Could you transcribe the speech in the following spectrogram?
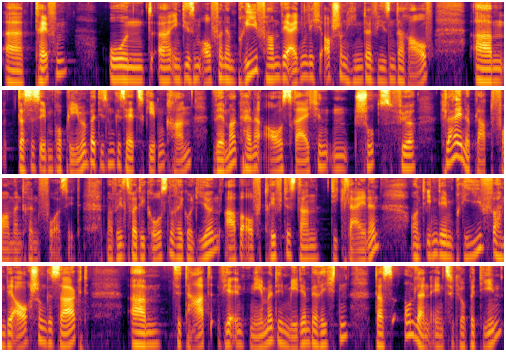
äh, treffen und äh, in diesem offenen Brief haben wir eigentlich auch schon hinterwiesen darauf, ähm, dass es eben Probleme bei diesem Gesetz geben kann, wenn man keinen ausreichenden Schutz für kleine Plattformen drin vorsieht. Man will zwar die großen regulieren, aber oft trifft es dann die kleinen. Und in dem Brief haben wir auch schon gesagt, ähm, Zitat, wir entnehmen den Medienberichten, dass Online-Enzyklopädien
